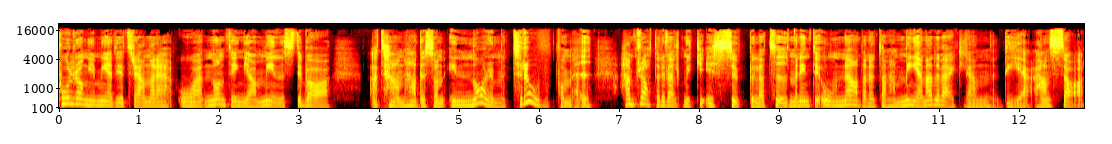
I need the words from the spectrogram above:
Paul Ronge är medietränare och någonting jag minns det var att han hade sån enorm tro på mig. Han pratade väldigt mycket i superlativ, men inte i onödan utan han menade verkligen det han sa.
